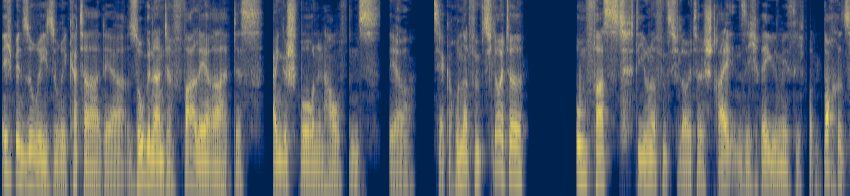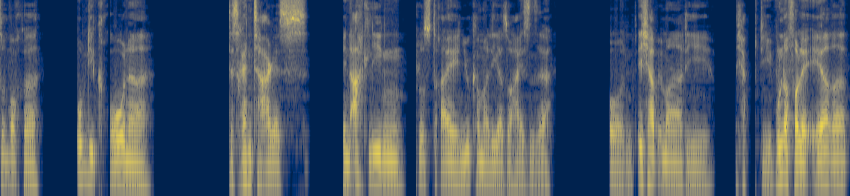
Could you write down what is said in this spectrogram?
Ich bin Suri Surikata, der sogenannte Fahrlehrer des eingeschworenen Haufens, der ca. 150 Leute umfasst. Die 150 Leute streiten sich regelmäßig von Woche zu Woche um die Krone des Renntages in acht Ligen plus drei Newcomer-Liga, so heißen sie. Und ich habe immer die, ich habe die wundervolle Ehre,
